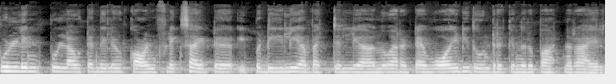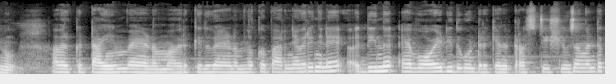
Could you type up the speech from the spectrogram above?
പുള്ളിൻ ഔട്ട് എന്തെങ്കിലും കോൺഫ്ലിക്ട്സ് ആയിട്ട് ഇപ്പോൾ ഡീൽ ചെയ്യാൻ പറ്റില്ല എന്ന് പറഞ്ഞിട്ട് അവോയ്ഡ് ചെയ്തുകൊണ്ടിരിക്കുന്ന ഒരു പാർട്ട്ണർ ആയിരുന്നു അവർക്ക് ടൈം വേണം അവർക്ക് ഇത് വേണം എന്നൊക്കെ പറഞ്ഞ് അവരിങ്ങനെ ഇതിൽ നിന്ന് അവോയ്ഡ് ചെയ്തുകൊണ്ടിരിക്കുകയാണ്. ട്രസ്റ്റ് ഇഷ്യൂസ് അങ്ങനത്തെ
